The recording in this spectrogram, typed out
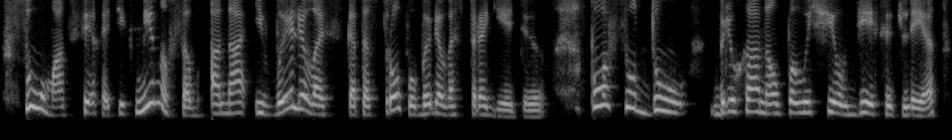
сумма всех этих минусов, она и вылилась в катастрофу, вылилась в трагедию. По суду Брюханов получил 10 лет,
